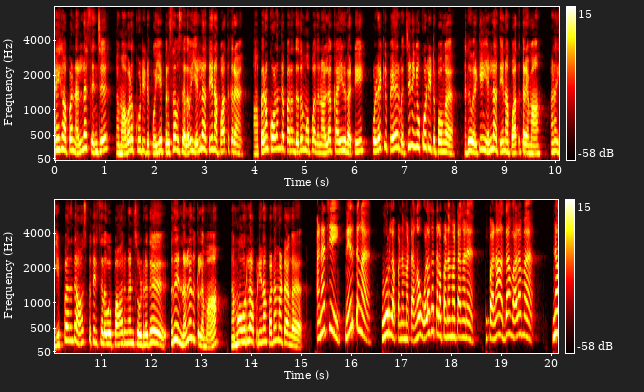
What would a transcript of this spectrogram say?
ரேகாப்ப நல்லா செஞ்சு. நம்ம அவளை கூட்டிட்டு போய் பிரசவ செலவு எல்லாத்தையும் நான் பாத்துக்கிறேன். அப்புறம் குழந்தை பிறந்ததும் முப்பது நாள்ல கயிறு கட்டி பிள்ளைக்கு பேர் வச்சு நீங்க கூட்டிட்டு போங்க. அது வரைக்கும் எல்லாத்தையும் நான் பாத்துக்கிறேம்மா. ஆனா இப்ப இருந்து ஆஸ்பத்திரி செலவு பாருங்கன்னு சொல்றது அது நல்லதுக்கு இல்லம்மா. நம்ம ஊர்ல அப்படிலாம் பண்ண மாட்டாங்க. அண்ணாச்சி நிறுத்துங்க. ஊர்ல பண்ண மாட்டாங்க உலகத்துல பண்ண மாட்டாங்கன்னு. இப்பெல்லாம் அதான் வளமை. என்ன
